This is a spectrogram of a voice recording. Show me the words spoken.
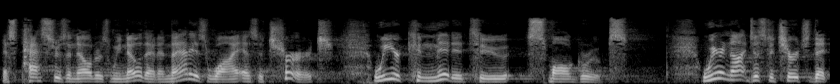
As pastors and elders, we know that. And that is why, as a church, we are committed to small groups. We're not just a church that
